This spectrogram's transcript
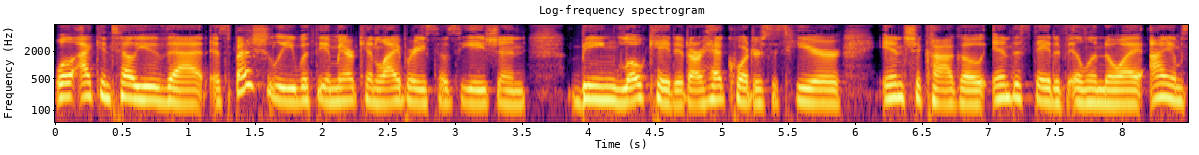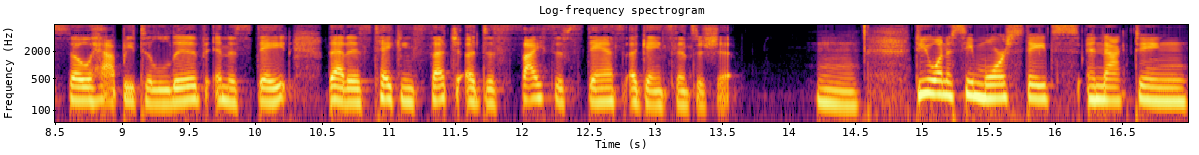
Well, I can tell you that, especially with the American Library Association being located, our headquarters is here in Chicago, in the state of Illinois. I am so happy to live in a state that is taking such a decisive stance against censorship. Hmm. Do you want to see more states enacting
